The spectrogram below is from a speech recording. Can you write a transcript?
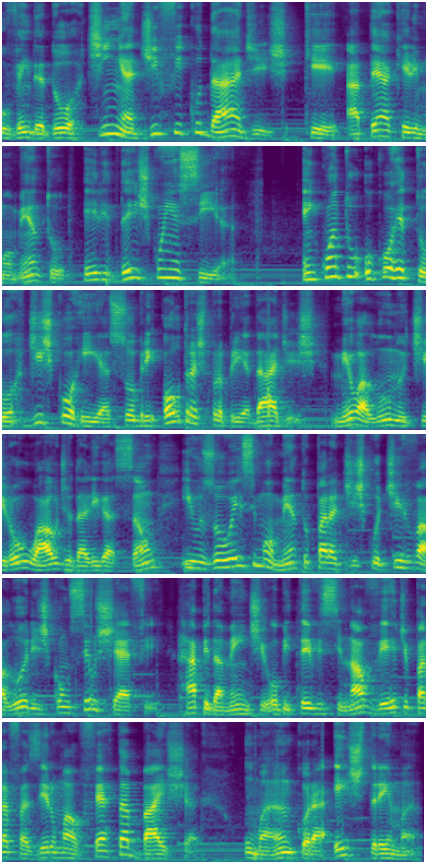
O vendedor tinha dificuldades que, até aquele momento, ele desconhecia. Enquanto o corretor discorria sobre outras propriedades, meu aluno tirou o áudio da ligação e usou esse momento para discutir valores com seu chefe. Rapidamente obteve sinal verde para fazer uma oferta baixa, uma âncora extrema,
